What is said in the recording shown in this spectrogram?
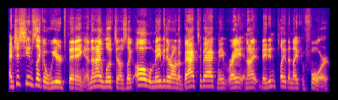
It just seems like a weird thing. And then I looked and I was like, oh, well, maybe they're on a back to back, maybe right. And I they didn't play the night before.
